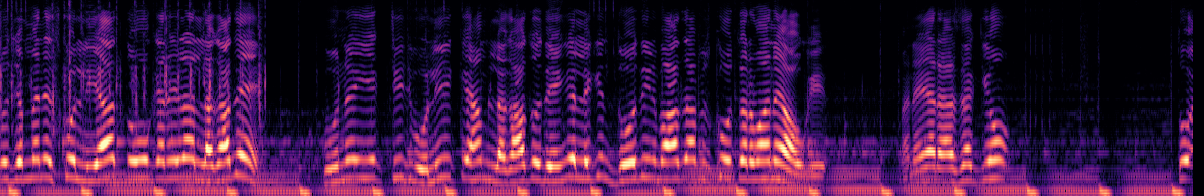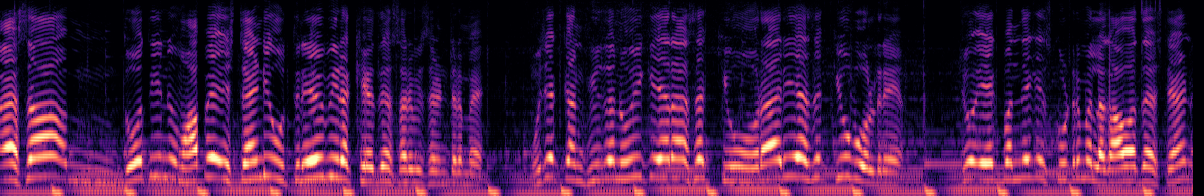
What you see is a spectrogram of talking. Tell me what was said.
तो जब मैंने इसको लिया तो वो कहने लगा लगा दें। उन्हें एक चीज़ बोली कि हम लगा तो देंगे, लेकिन दो दिन बाद आप इसको उतरवाने आओगे। मैंने यार ऐसा क्यों? तो ऐसा दो तीन वहाँ पे स्टैंड ही उतरे भी रखे थे सर्विस सेंटर में। मुझे कन्फ्यूज़न हुई कि यार ऐसा क्यों हो रहा है? ऐसा क्यों बोल रहे हैं? जो एक बंदे के स्कूटर में लगा हुआ था स्टैंड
